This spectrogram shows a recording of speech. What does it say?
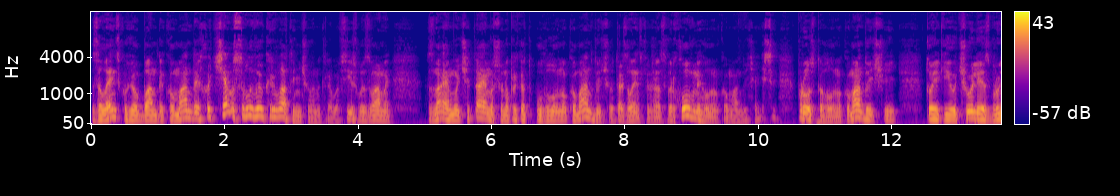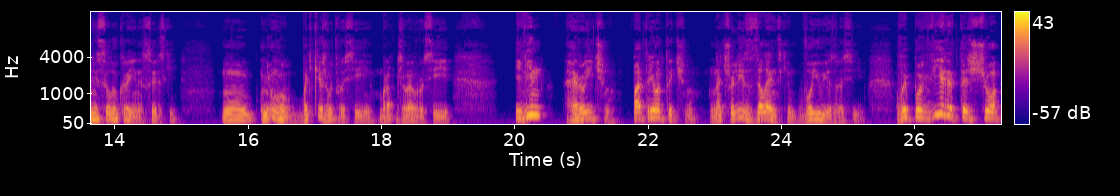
Зеленського його банди команди. Хоча особливо і укривати нічого не треба. Всі ж ми з вами знаємо і читаємо, що, наприклад, у головнокомандуючого, так, Зеленський вже нас верховний головнокомандуючий, просто головнокомандуючий, той, який очолює Збройні Сили України, Сирський. Ну, у нього батьки живуть в Росії, брат живе в Росії. І він героїчно, патріотично, на чолі з Зеленським воює з Росією. Ви повірите, що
